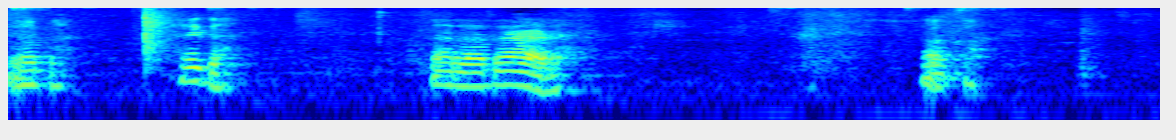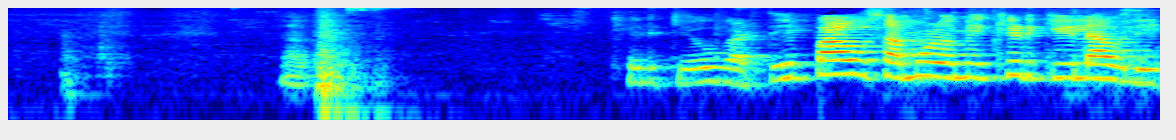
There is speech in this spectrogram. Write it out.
हो का? हे का? राड. खिडकी उघडते. पावसामुळं मी खिडकी लावली.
